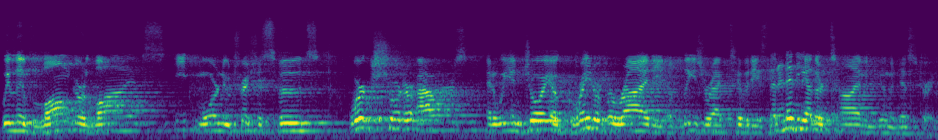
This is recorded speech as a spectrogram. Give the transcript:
We live longer lives, eat more nutritious foods, work shorter hours, and we enjoy a greater variety of leisure activities than at any other time in human history.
